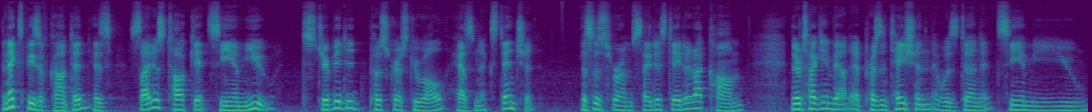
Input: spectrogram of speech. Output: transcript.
The next piece of content is Citus Talk at CMU, distributed PostgreSQL as an extension. This is from citusdata.com. They're talking about a presentation that was done at CMU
